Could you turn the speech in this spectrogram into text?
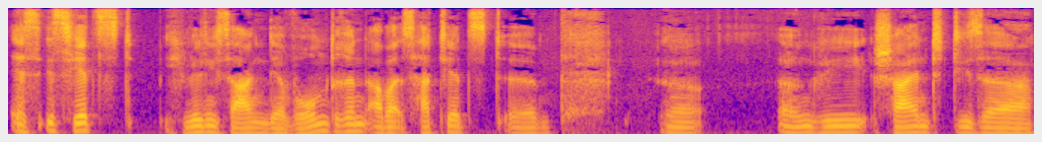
Es ist jetzt, ich will nicht sagen der Wurm drin, aber es hat jetzt äh, äh, irgendwie scheint dieser,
